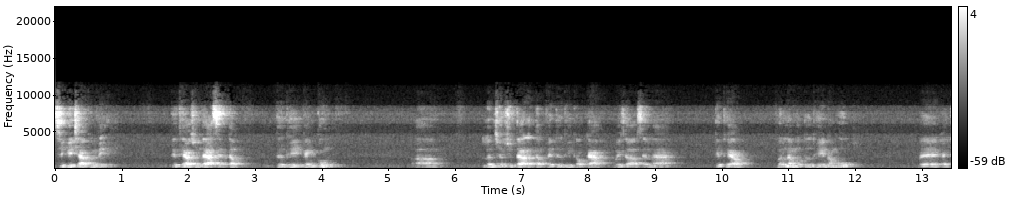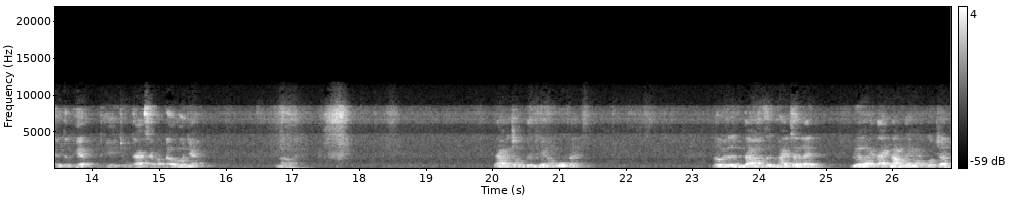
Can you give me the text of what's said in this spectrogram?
Xin kính chào quý vị. Tiếp theo chúng ta sẽ tập tư thế cánh cung. À, lần trước chúng ta đã tập về tư thế cao cào, bây giờ sẽ là tiếp theo vẫn là một tư thế nằm úp. Về cách thức thực hiện thì chúng ta sẽ bắt đầu luôn nhé. Rồi. Đang ở trong tư thế nằm úp này. Rồi bây giờ chúng ta dựng hai chân lên, đưa hai tay nắm lên hai cổ chân.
